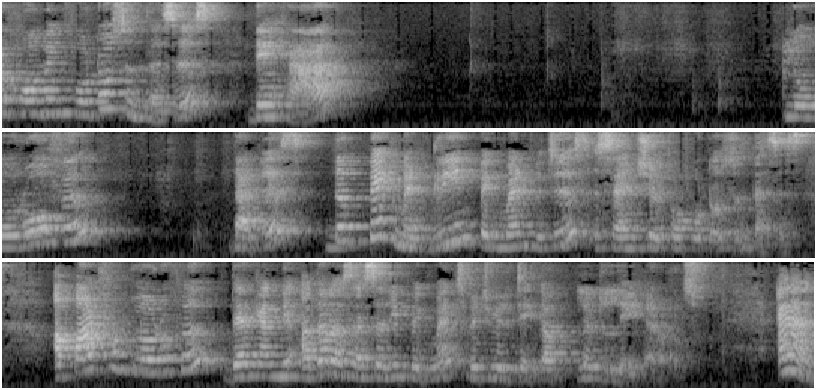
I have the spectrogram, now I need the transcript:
performing photosynthesis, they have chlorophyll that is the pigment, green pigment which is essential for photosynthesis. Apart from chlorophyll, there can be other accessory pigments which we'll take up little later also. And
